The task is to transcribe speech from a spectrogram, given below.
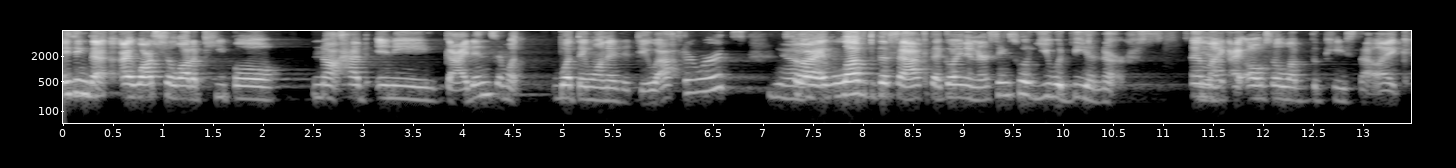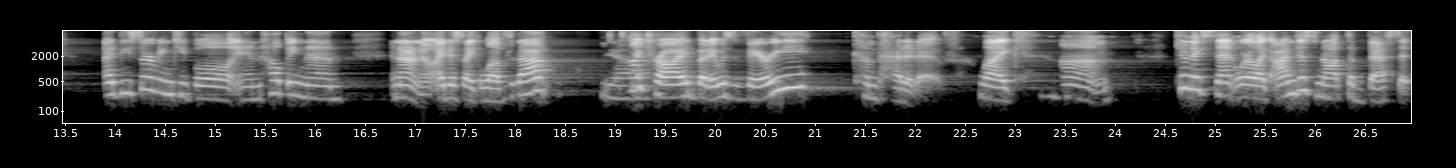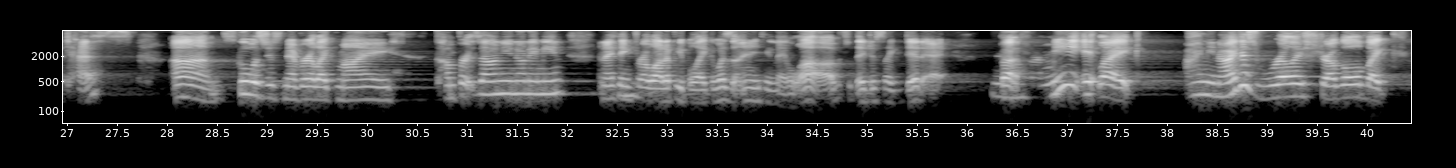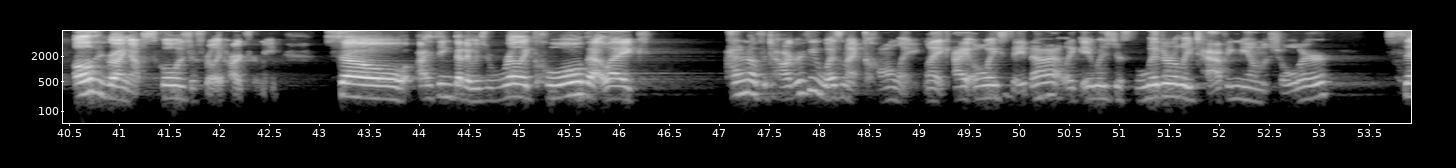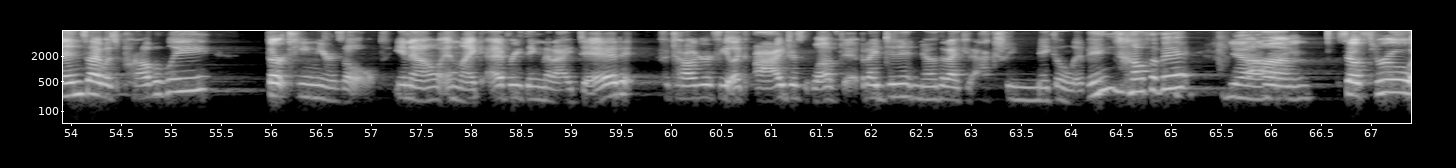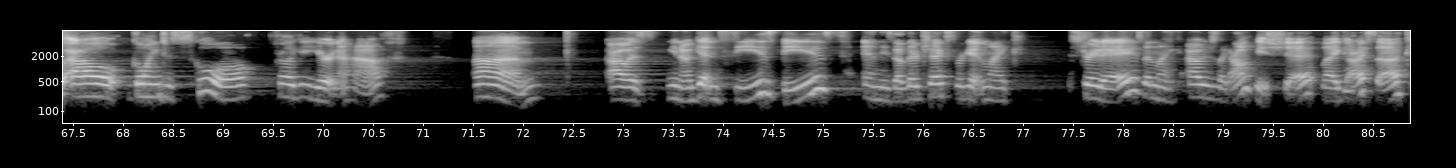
I think that I watched a lot of people not have any guidance in what what they wanted to do afterwards. Yeah. So I loved the fact that going to nursing school, you would be a nurse. And yeah. like I also loved the piece that like I'd be serving people and helping them. And I don't know, I just like loved that. Yeah. I tried, but it was very competitive. Like um to an extent where like I'm just not the best at tests um, school was just never like my comfort zone, you know what I mean? And I think for a mm-hmm. lot of people, like it wasn't anything they loved. They just like did it. Yeah. But for me, it like, I mean, I just really struggled. Like all through growing up, school was just really hard for me. So I think that it was really cool that like, I don't know, photography was my calling. Like I always say mm-hmm. that. Like it was just literally tapping me on the shoulder since I was probably 13 years old, you know, and like everything that I did, photography, like I just loved it, but I didn't know that I could actually make a living off of it. Yeah. Um, so throughout going to school for like a year and a half, um, I was, you know, getting C's, B's, and these other chicks were getting like straight A's, and like I was just like, a piece of shit. Like I suck.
